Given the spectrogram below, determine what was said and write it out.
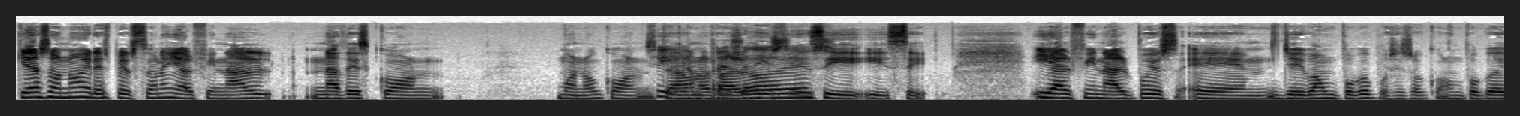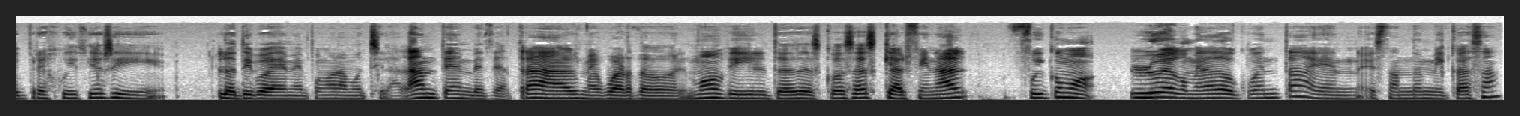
quieras o no, eres persona y al final naces con, bueno, con Sí, unos valores y, y sí. Y al final, pues eh, yo iba un poco, pues eso, con un poco de prejuicios y lo tipo de me pongo la mochila adelante en vez de atrás, me guardo el móvil, todas esas cosas que al final fui como, luego me he dado cuenta, en, estando en mi casa,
